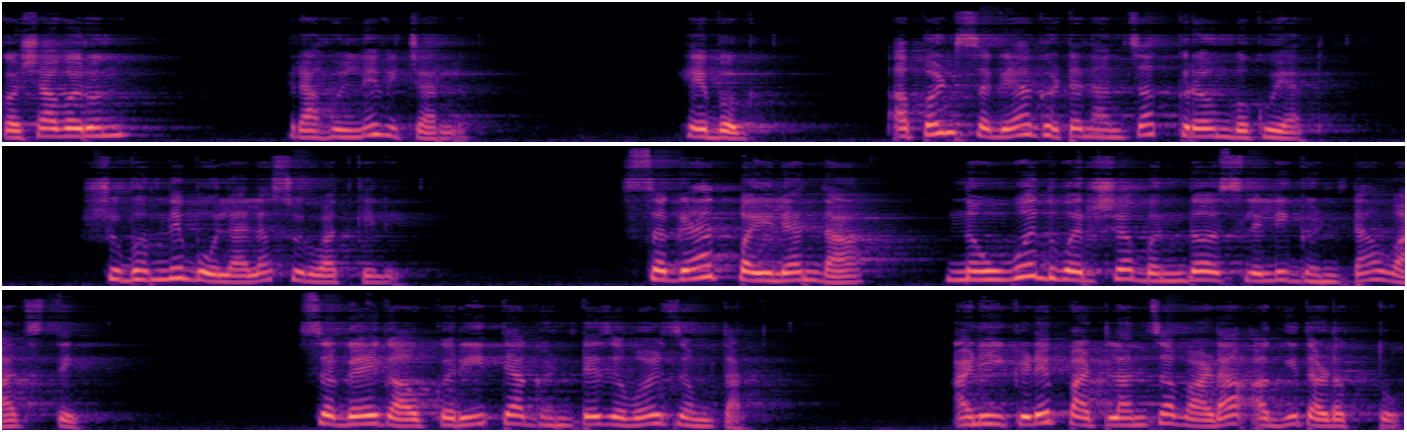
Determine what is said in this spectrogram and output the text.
कशावरून? राहुलने विचारलं. हे बघ आपण सगळ्या घटनांचा क्रम बघूयात. शुभमने बोलायला सुरुवात केली. सगळ्यात पहिल्यांदा नव्वद वर्ष बंद असलेली घंटा वाजते. सगळे गावकरी त्या घंटेजवळ जमतात. आणि इकडे पाटलांचा वाडा आगीत अडकतो.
